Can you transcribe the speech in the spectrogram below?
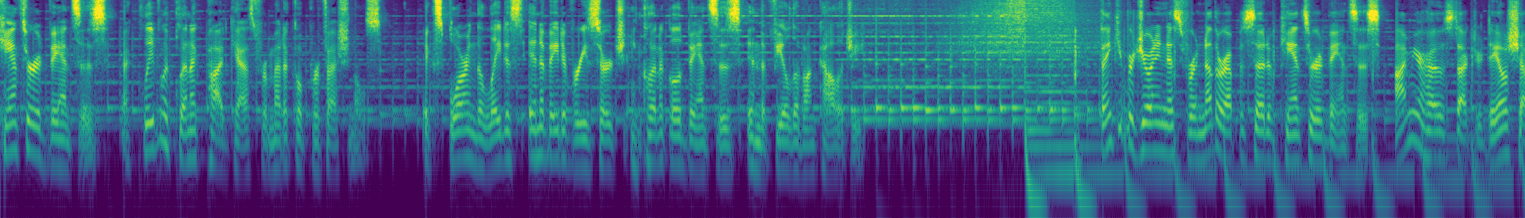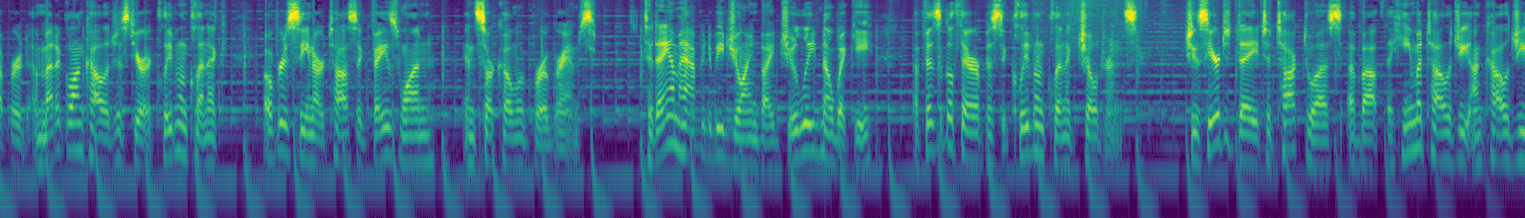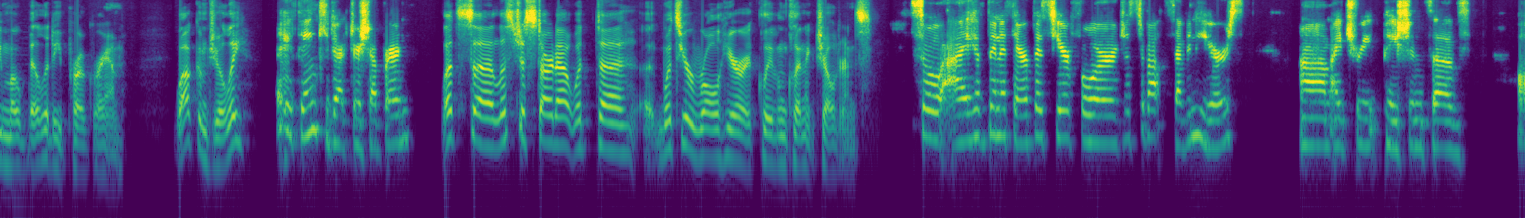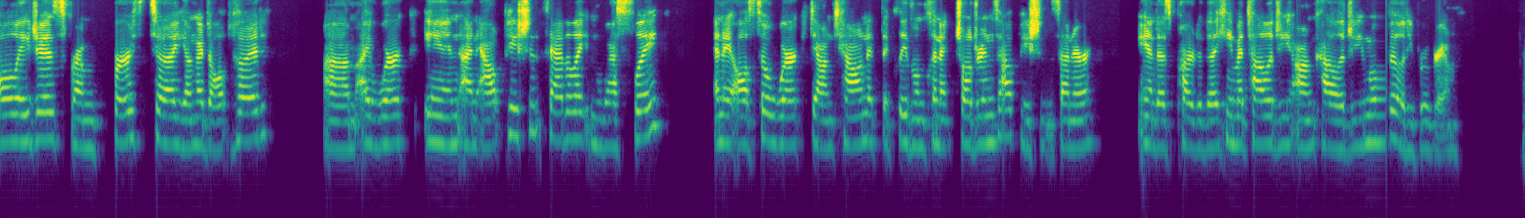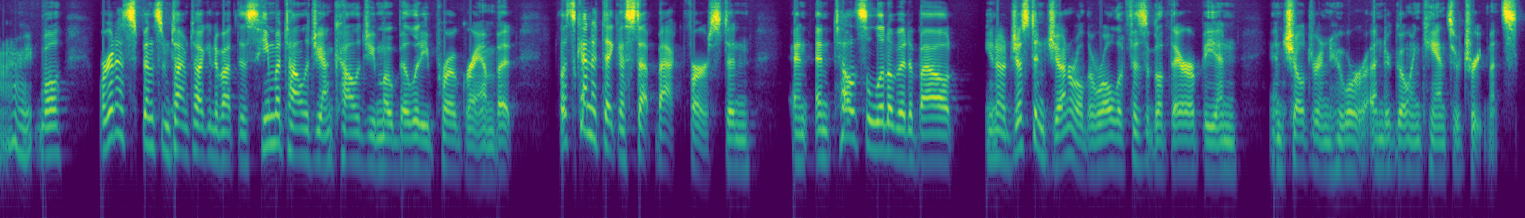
Cancer Advances, a Cleveland Clinic podcast for medical professionals, exploring the latest innovative research and clinical advances in the field of oncology. Thank you for joining us for another episode of Cancer Advances. I'm your host, Dr. Dale Shepard, a medical oncologist here at Cleveland Clinic, overseeing our Taussig Phase 1 and sarcoma programs. Today I'm happy to be joined by Julie Nowicki, a physical therapist at Cleveland Clinic Children's. She's here today to talk to us about the Hematology Oncology Mobility Program. Welcome, Julie. Hey, thank you, Dr. Shepard. Let's uh, let's just start out. What uh, what's your role here at Cleveland Clinic Children's? So I have been a therapist here for just about seven years. Um, I treat patients of all ages, from birth to young adulthood. Um, I work in an outpatient satellite in Westlake, and I also work downtown at the Cleveland Clinic Children's Outpatient Center and as part of the Hematology Oncology Mobility Program. All right. Well, we're going to spend some time talking about this Hematology Oncology Mobility Program, but let's kind of take a step back first and and and tell us a little bit about you know just in general the role of physical therapy in in children who are undergoing cancer treatments.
